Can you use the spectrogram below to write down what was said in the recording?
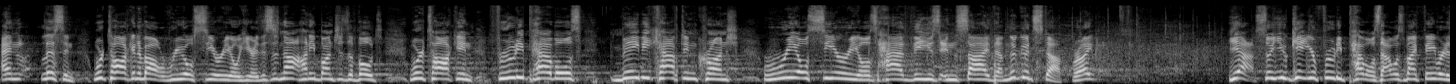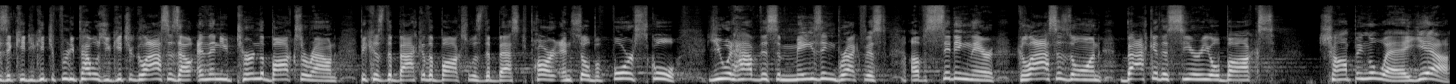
And listen, we're talking about real cereal here. This is not Honey Bunches of Oats. We're talking Fruity Pebbles, maybe Captain Crunch. Real cereals had these inside them. The good stuff, right? Yeah, so you get your Fruity Pebbles. That was my favorite as a kid. You get your Fruity Pebbles, you get your glasses out, and then you turn the box around because the back of the box was the best part. And so before school, you would have this amazing breakfast of sitting there, glasses on, back of the cereal box, chomping away. Yeah,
